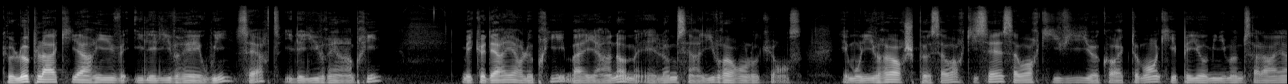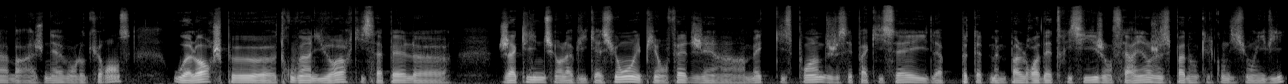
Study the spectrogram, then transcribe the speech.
que le plat qui arrive, il est livré, oui, certes, il est livré à un prix, mais que derrière le prix, bah, il y a un homme, et l'homme, c'est un livreur en l'occurrence. Et mon livreur, je peux savoir qui c'est, savoir qui vit euh, correctement, qui est payé au minimum salarial bah, à Genève en l'occurrence, ou alors je peux euh, trouver un livreur qui s'appelle euh, Jacqueline sur l'application, et puis en fait j'ai un mec qui se pointe, je sais pas qui c'est, il a peut-être même pas le droit d'être ici, j'en sais rien, je sais pas dans quelles conditions il vit.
